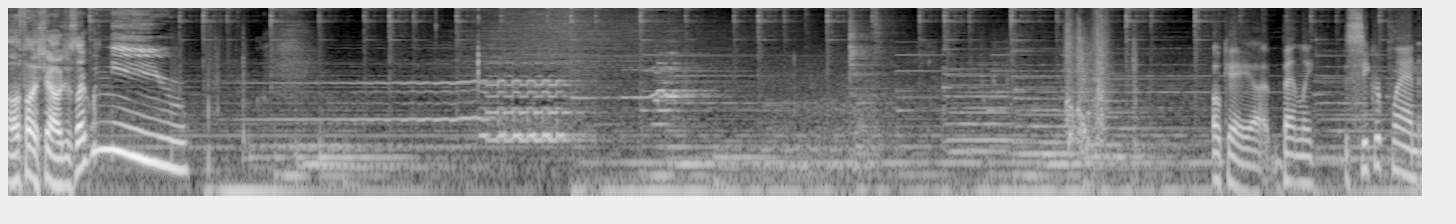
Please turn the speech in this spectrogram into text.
Oh, I thought the shadow was just like, "New." Okay, uh, Bentley, Secret Plan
